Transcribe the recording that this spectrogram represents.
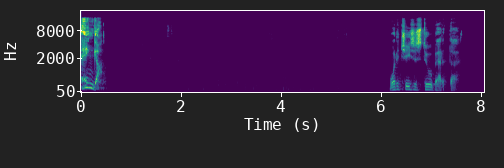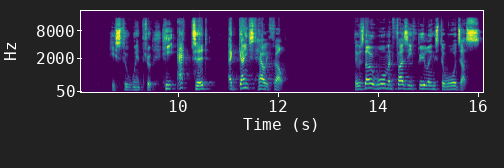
anger. What did Jesus do about it though? He still went through. He acted against how he felt. There was no warm and fuzzy feelings towards us.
